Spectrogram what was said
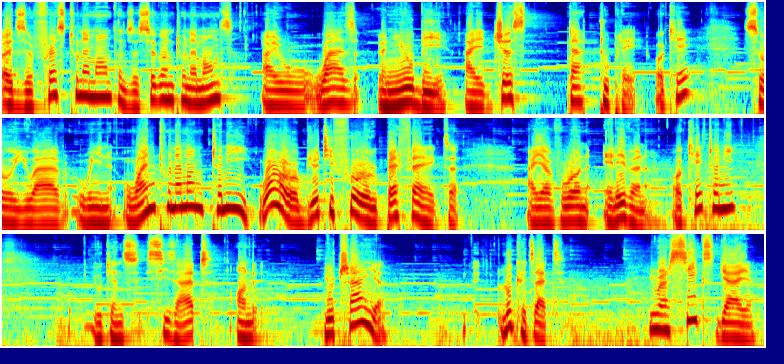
At the first tournament and the second tournament, I was a newbie. I just start to play, okay? So you have win one tournament, Tonny. Wow, beautiful, perfect. I have won 11. Okay, Tonny? You can see that. And you try. Look at that. You are six guy.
